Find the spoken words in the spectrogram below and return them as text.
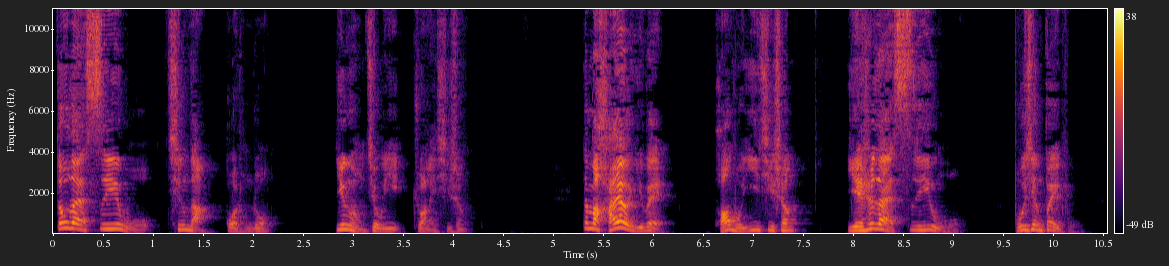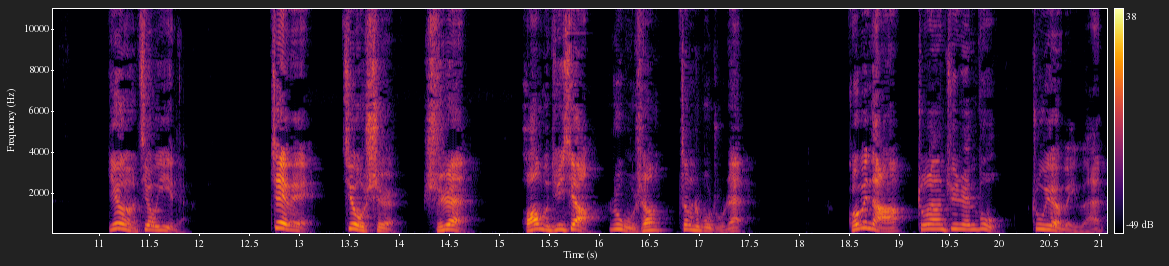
都在四一五清党过程中英勇就义、壮烈牺牲。那么还有一位黄埔一期生，也是在四一五不幸被捕、英勇就义的，这位就是时任。黄埔军校入伍生政治部主任，国民党中央军人部驻粤委员，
